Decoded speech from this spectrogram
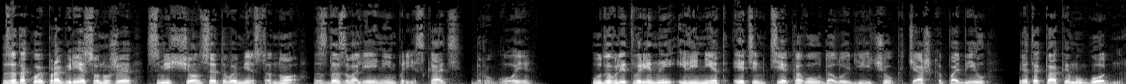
За такой прогресс он уже смещен с этого места, но с дозволением приискать другое. Удовлетворены или нет этим те, кого удалой дьячок тяжко побил, это как им угодно.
